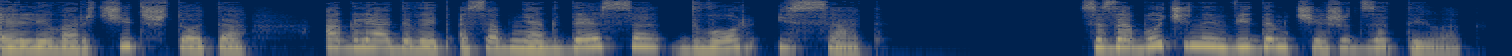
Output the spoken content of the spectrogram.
Элли ворчит что-то, оглядывает особняк Десса, двор и сад. С озабоченным видом чешет затылок.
